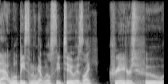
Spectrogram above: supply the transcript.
that will be something that we'll see too is like creators who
